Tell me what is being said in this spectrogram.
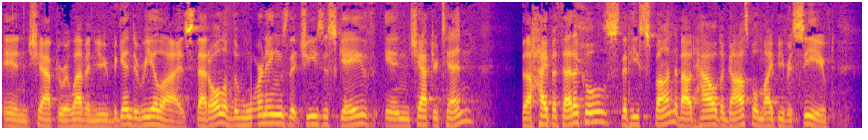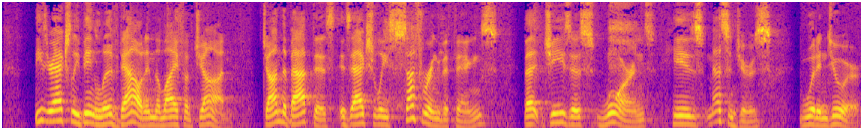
in chapter 11, you begin to realize that all of the warnings that Jesus gave in chapter 10, the hypotheticals that he spun about how the gospel might be received, these are actually being lived out in the life of John. John the Baptist is actually suffering the things that Jesus warned his messengers would endure.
